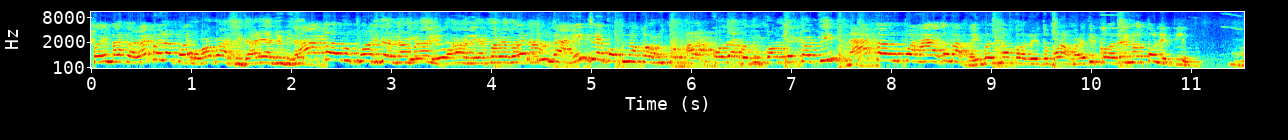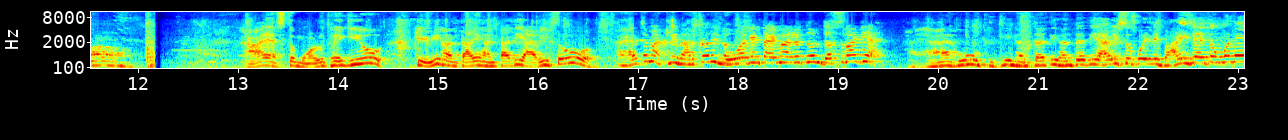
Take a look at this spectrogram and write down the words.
કોઈ માં કરાય કોઈ ના બા સીધાડ્યા જો બીજા. ના કરું ફોન બીજા નમણા લીધા લેતો લેતો પણ તું ના નાહી જાય કોક ન કરું તો ફોન. આખો દા બધું કોણ નહીં કરતી ના કરું પણ હા તો મારા ભાઈ બંધ ન કરે તો પણ અમારાથી કર્યો નતો ને એટલે. હા. હા આજ તો મોડું થઈ ગયું. કેવી હંતાઈ હંતાતી આવીશું. હા તમે આટલી વાર કરી નવ વાગે ટાઈમ આવ્યો તો ને દસ વાગ્યા. હા હું કેટલી હંતાતી હંતાતી આવીશું. કોઈને ભાળી જાય તો મને.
